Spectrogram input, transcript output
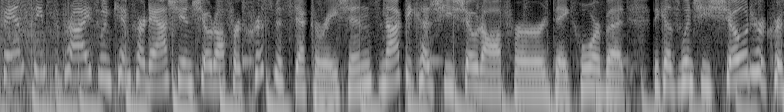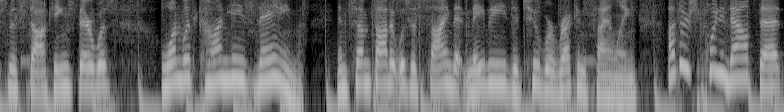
Fans seemed surprised when Kim Kardashian showed off her Christmas decorations, not because she showed off her decor, but because when she showed her Christmas stockings, there was one with Kanye's name. And some thought it was a sign that maybe the two were reconciling. Others pointed out that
